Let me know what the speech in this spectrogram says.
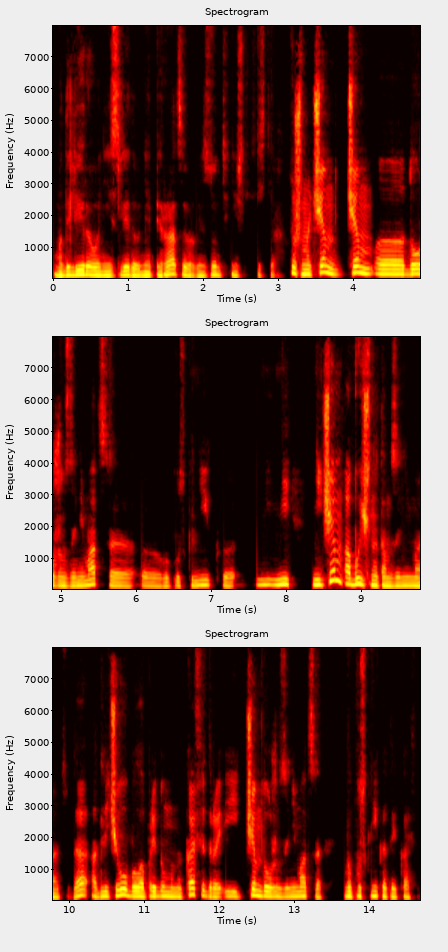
моделирование и исследование операций в организационно-технических системах. Слушай, ну чем, чем э, должен заниматься э, выпускник? э, не, не чем обычно там занимаются, да, а для чего была придумана кафедра и чем должен заниматься выпускник этой кафедры?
